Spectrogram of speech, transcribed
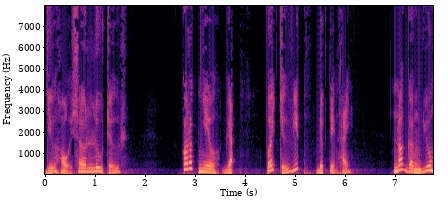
giữ hồ sơ lưu trữ. Có rất nhiều gạch với chữ viết được tìm thấy. Nó gần vuông,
